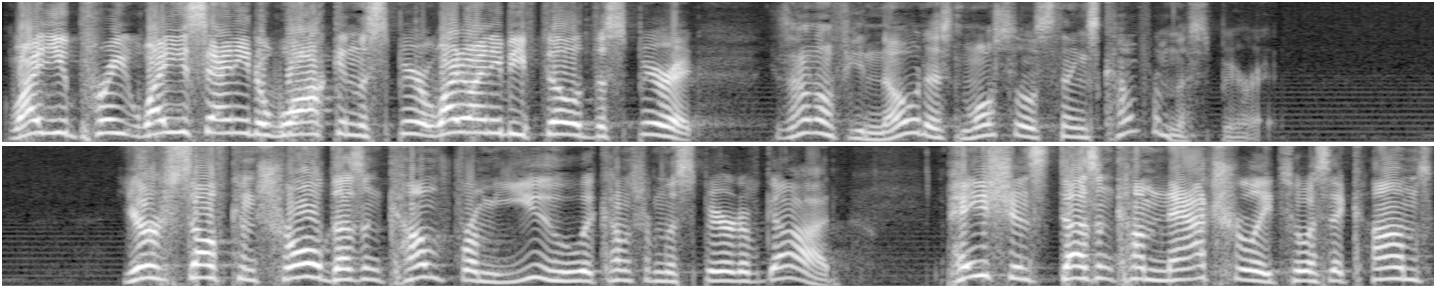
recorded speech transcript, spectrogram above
Why do you pre- why do you say I need to walk in the Spirit? Why do I need to be filled with the Spirit? Because I don't know if you noticed, most of those things come from the Spirit. Your self control doesn't come from you, it comes from the Spirit of God. Patience doesn't come naturally to us, it comes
